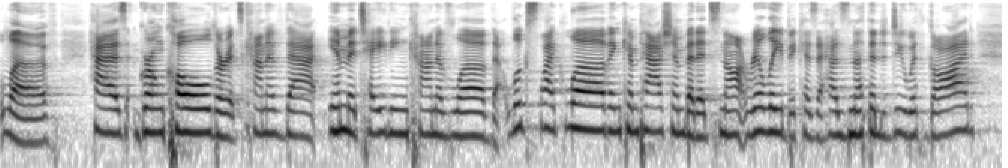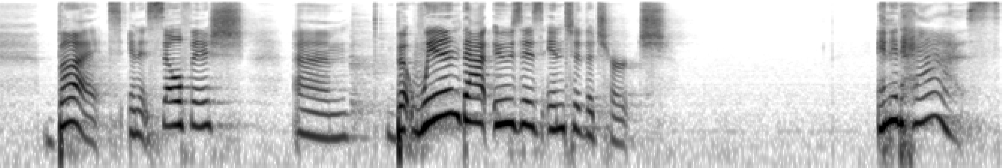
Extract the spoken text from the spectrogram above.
love has grown cold or it's kind of that imitating kind of love that looks like love and compassion, but it's not really because it has nothing to do with God. But, and it's selfish. Um, but when that oozes into the church, and it has.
